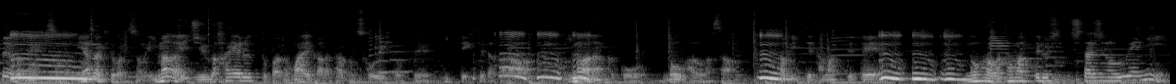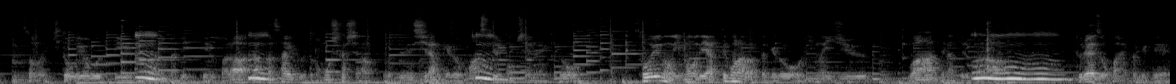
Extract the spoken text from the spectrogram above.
例えばね、うん。その宮崎とかってその今が移住が流行るとかの前から多分そういう人って行ってきてたから、今はなんかこうノウハウがさうん。多分行って溜まってて、ノウハウが溜まってる下地の上にその人を呼ぶっていうのが今できてるから、うん。なんかサイクルとかもしかしたら全然知らん。けど回してるかもしれないけど、そういうのを今までやってこなかったけど今移住わーってなってるから、とりあえずお金かけて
